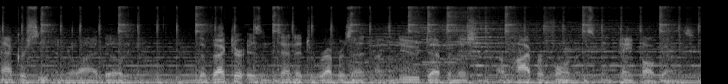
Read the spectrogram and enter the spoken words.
accuracy, and reliability. The vector is intended to represent a new definition of high performance in paintball guns.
